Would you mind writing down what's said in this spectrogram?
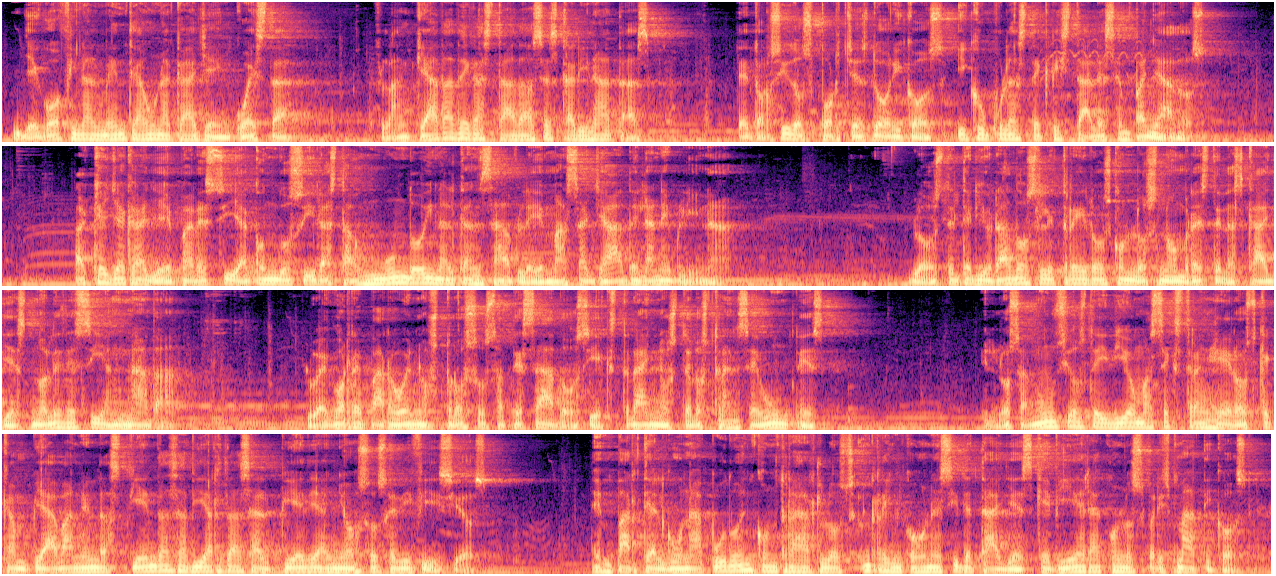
llegó finalmente a una calle en cuesta, flanqueada de gastadas escalinatas, de torcidos porches dóricos y cúpulas de cristales empañados. Aquella calle parecía conducir hasta un mundo inalcanzable más allá de la neblina. Los deteriorados letreros con los nombres de las calles no le decían nada. Luego reparó en los trozos atesados y extraños de los transeúntes, en los anuncios de idiomas extranjeros que campeaban en las tiendas abiertas al pie de añosos edificios. En parte alguna pudo encontrar los rincones y detalles que viera con los prismáticos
